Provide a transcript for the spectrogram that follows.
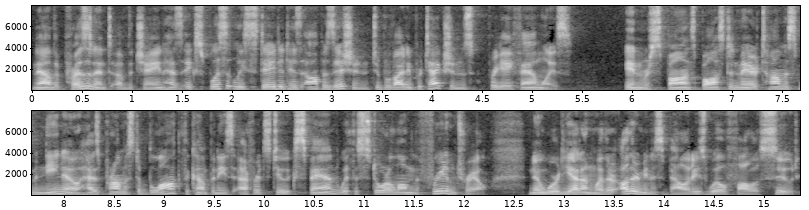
Now the president of the chain has explicitly stated his opposition to providing protections for gay families. In response, Boston Mayor Thomas Menino has promised to block the company's efforts to expand with a store along the Freedom Trail. No word yet on whether other municipalities will follow suit.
